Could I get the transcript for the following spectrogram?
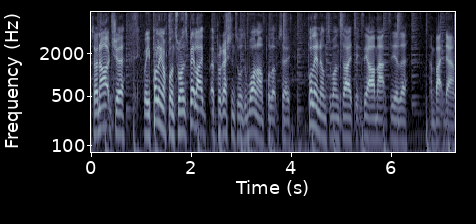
So an archer, where you're pulling up onto one, it's a bit like a progression towards a one arm pull up. So pull in onto one side, takes the arm out to the other and back down.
